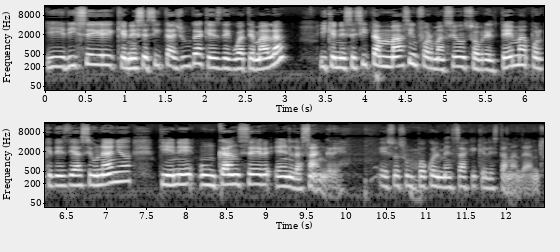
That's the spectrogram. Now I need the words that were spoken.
y dice que necesita ayuda, que es de Guatemala y que necesita más información sobre el tema porque desde hace un año tiene un cáncer en la sangre. Eso es un poco el mensaje que le está mandando.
